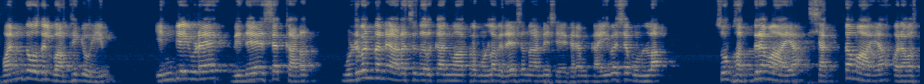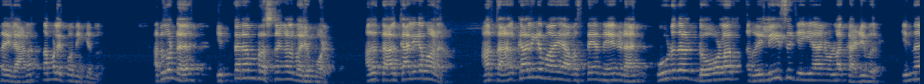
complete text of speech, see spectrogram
വൻതോതിൽ വർദ്ധിക്കുകയും ഇന്ത്യയുടെ വിദേശ കട മുഴുവൻ തന്നെ അടച്ചു തീർക്കാൻ മാത്രമുള്ള വിദേശ നാണ്യ ശേഖരം കൈവശമുള്ള സുഭദ്രമായ ശക്തമായ ഒരവസ്ഥയിലാണ് നമ്മളിപ്പോൾ നിൽക്കുന്നത്. അതുകൊണ്ട് ഇത്തരം പ്രശ്നങ്ങൾ വരുമ്പോൾ അത് താൽക്കാലികമാണ്. ആ താൽക്കാലികമായ അവസ്ഥയെ നേരിടാൻ കൂടുതൽ ഡോളർ റിലീസ് ചെയ്യാനുള്ള കഴിവ് ഇന്ന്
